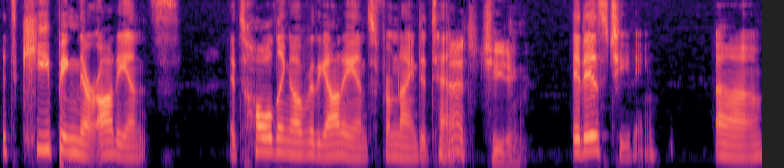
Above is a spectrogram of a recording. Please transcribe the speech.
it's keeping their audience. It's holding over the audience from 9 to 10 That's cheating. it is cheating. Uh,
